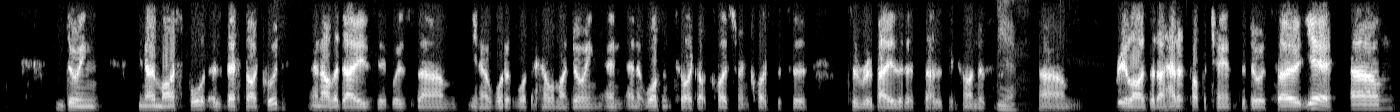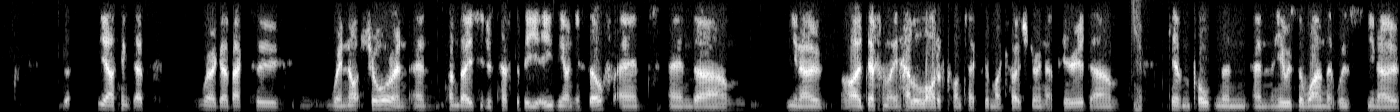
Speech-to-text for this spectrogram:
doing you know my sport as best I could and other days it was, um, you know, what what the hell am I doing? And and it wasn't until I got closer and closer to to Roubaix that it started to kind of yeah. um, realize that I had a proper chance to do it. So yeah, um, th- yeah, I think that's where I go back to. We're not sure, and and some days you just have to be easy on yourself, and and um, you know, I definitely had a lot of contact with my coach during that period. Um, yep. Kevin Poulton, and, and he was the one that was, you know,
